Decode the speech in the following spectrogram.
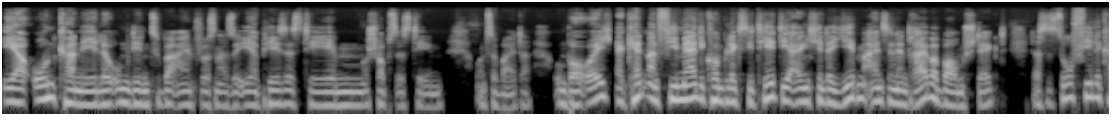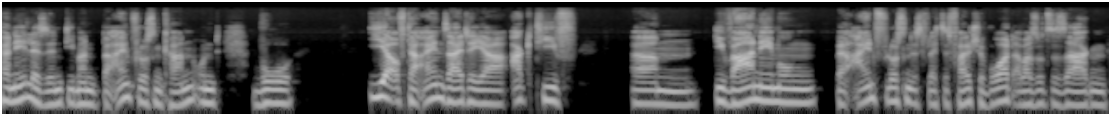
eher Own-Kanäle, um den zu beeinflussen, also ERP-System, Shop-System und so weiter. Und bei euch erkennt man viel mehr die Komplexität, die eigentlich hinter jedem einzelnen Treiberbaum steckt, dass es so viele Kanäle sind, die man beeinflussen kann und wo ihr auf der einen Seite ja aktiv ähm, die Wahrnehmung beeinflussen ist vielleicht das falsche Wort, aber sozusagen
